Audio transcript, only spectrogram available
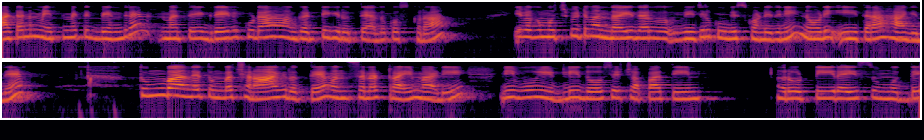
ಮಟನ್ ಮೆತ್ತ ಮೆತ್ತಗೆ ಬೆಂದರೆ ಮತ್ತು ಗ್ರೇವಿ ಕೂಡ ಗಟ್ಟಿಗಿರುತ್ತೆ ಅದಕ್ಕೋಸ್ಕರ. ಇವಾಗ ಮುಚ್ಚಿಬಿಟ್ಟು ಒಂದು ಐದಾರು ವಿಜಿಲ್ ಕೂಗಿಸ್ಕೊಂಡಿದ್ದೀನಿ ನೋಡಿ, ಈ ಥರ ಆಗಿದೆ. ತುಂಬ ಅಂದರೆ ತುಂಬ ಚೆನ್ನಾಗಿರುತ್ತೆ. ಒಂದ್ಸಲ ಟ್ರೈ ಮಾಡಿ. ನೀವು ಇಡ್ಲಿ, ದೋಸೆ, ಚಪಾತಿ, ರೊಟ್ಟಿ, ರೈಸು, ಮುದ್ದೆ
